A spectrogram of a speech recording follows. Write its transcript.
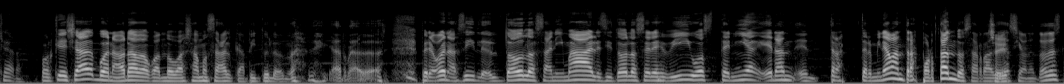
Claro, porque ya, bueno, ahora cuando vayamos al capítulo más desgarrador. Pero bueno, sí, todos los animales y todos los seres vivos tenían, eran, eh, tras- terminaban transportando esa radiación. Entonces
